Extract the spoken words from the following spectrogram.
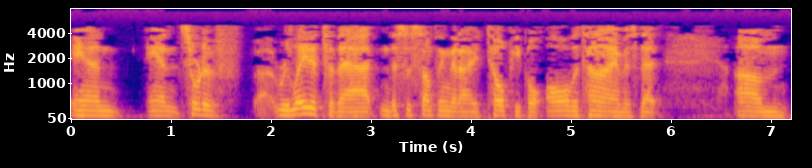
and and sort of uh, related to that, and this is something that I tell people all the time, is that um,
